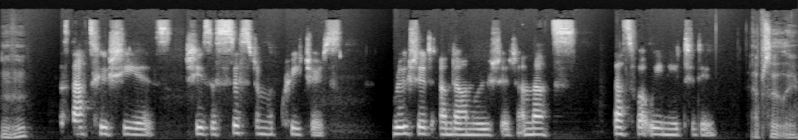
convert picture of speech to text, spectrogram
Mm-hmm because that's who she is. She's a system of creatures, rooted and unrooted, and that's that's what we need to do. Absolutely.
